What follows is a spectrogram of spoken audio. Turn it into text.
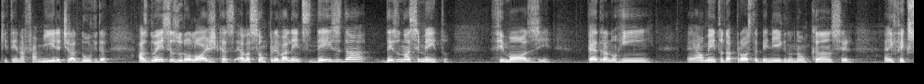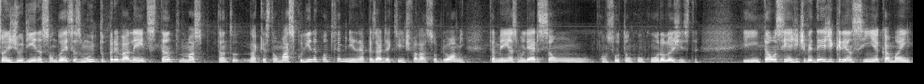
que tem na família, tirar dúvida. As doenças urológicas, elas são prevalentes desde, a, desde o nascimento. Fimose, pedra no rim, é, aumento da próstata benigno, não câncer, infecções de urina, são doenças muito prevalentes, tanto, no, tanto na questão masculina quanto feminina. Apesar de aqui a gente falar sobre o homem, também as mulheres são consultam com, com urologista. E então, assim, a gente vê desde criancinha que a mãe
